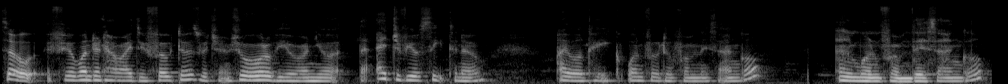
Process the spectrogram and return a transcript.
So, if you're wondering how I do photos, which I'm sure all of you are on your the edge of your seat to know, I will take one photo from this angle and one from this angle.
